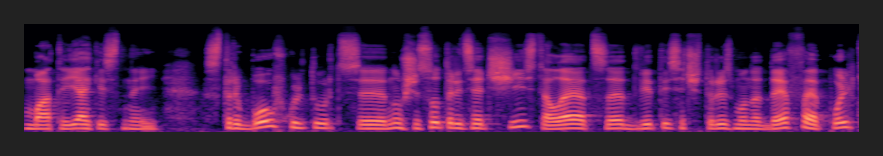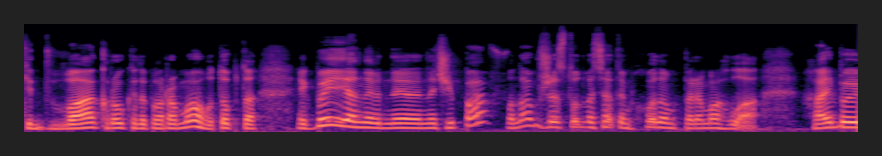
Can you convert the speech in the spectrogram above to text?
мати якісний стрибок в культурці. Ну, 636, але це 2000 туризму на ДФ, польки два кроки до перемоги. Тобто, якби я не, не, не чіпав, вона вже 120-м ходом перемогла. Хай би,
